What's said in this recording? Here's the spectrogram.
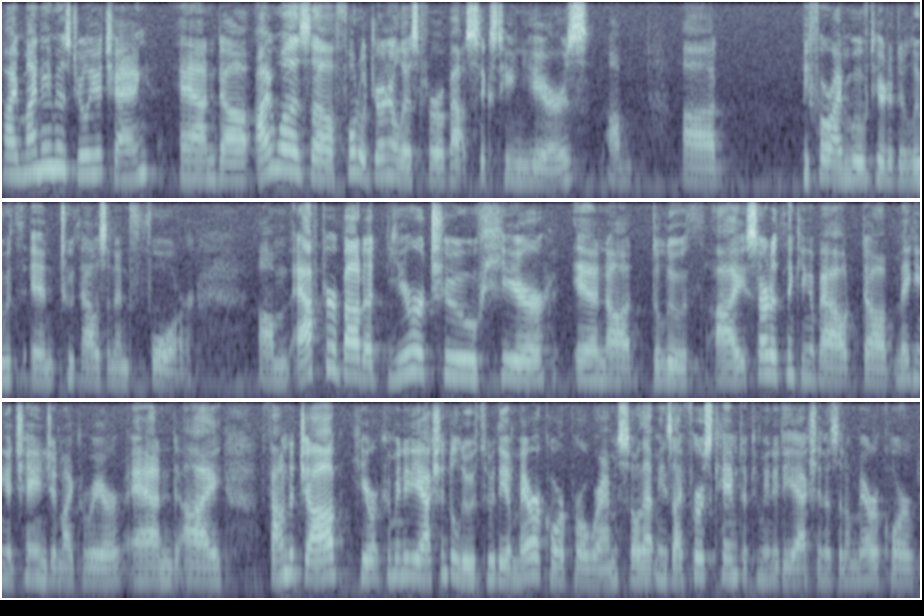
Hi, my name is Julia Chang, and uh, I was a photojournalist for about 16 years um, uh, before I moved here to Duluth in 2004. Um, after about a year or two here in uh, Duluth, I started thinking about uh, making a change in my career, and I found a job here at Community Action Duluth through the AmeriCorps program. So that means I first came to Community Action as an AmeriCorps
